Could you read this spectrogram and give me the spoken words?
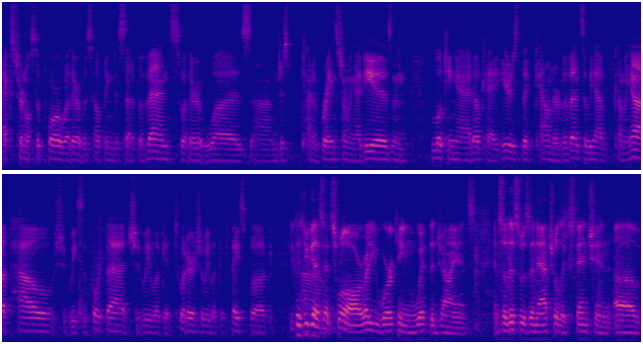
external support, whether it was helping to set up events, whether it was um, just kind of brainstorming ideas and looking at, okay, here's the calendar of events that we have coming up. How should we support that? Should we look at Twitter? Should we look at Facebook? Because you guys at Swirl are already working with the Giants, and so this was a natural extension of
